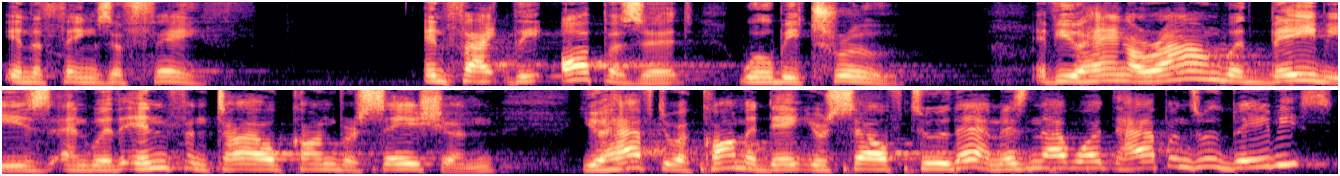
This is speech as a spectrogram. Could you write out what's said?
in the things of faith. In fact, the opposite will be true. If you hang around with babies and with infantile conversation, you have to accommodate yourself to them. Isn't that what happens with babies?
